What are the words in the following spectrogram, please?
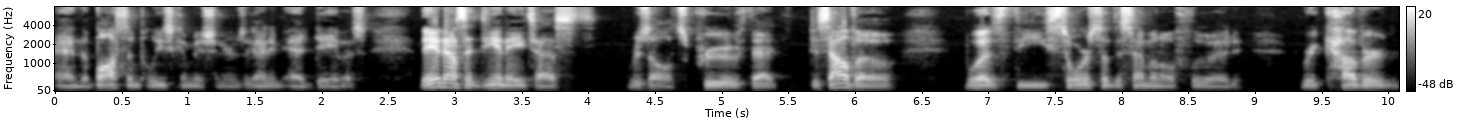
and the Boston Police Commissioners, a guy named Ed Davis, they announced that DNA test results proved that DeSalvo was the source of the seminal fluid recovered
